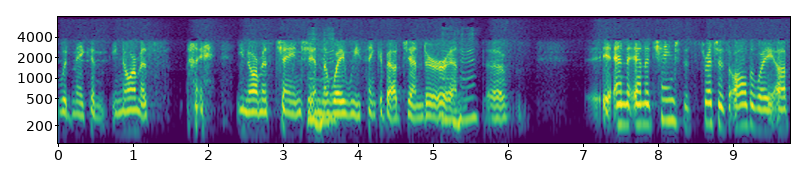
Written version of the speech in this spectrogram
would make an enormous, enormous change mm-hmm. in the mm-hmm. way we think about gender mm-hmm. and uh, and and a change that stretches all the way up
